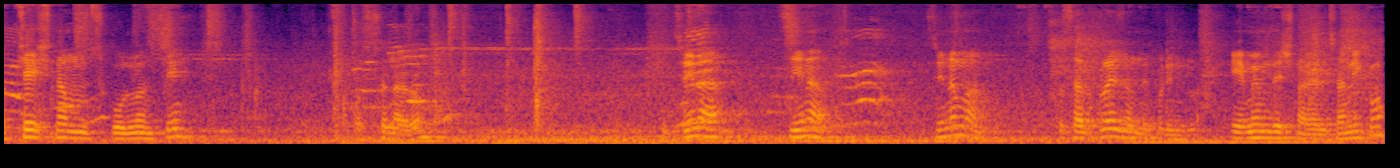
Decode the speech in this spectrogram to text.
వచ్చేసినాం స్కూల్ నుంచి. వస్తున్నారు. సీనా? సీనా? సీనమ్మా ఒక సర్ప్రైజ్ ఉంది ఇప్పుడు ఇంట్లో. ఏమేమి తెచ్చినా తెలుసా నీకు?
